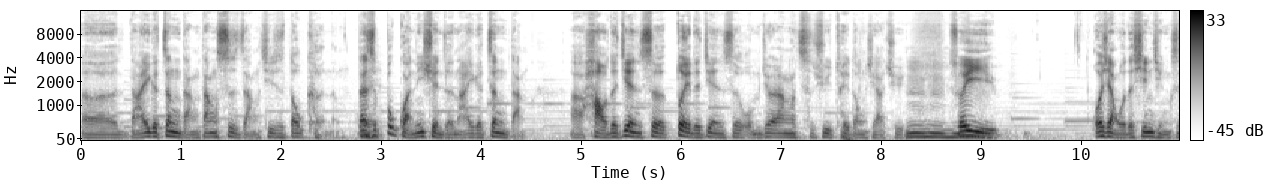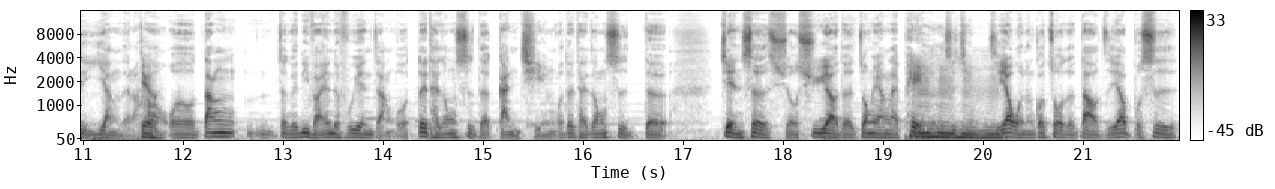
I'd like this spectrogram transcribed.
呃哪一个政党当市长，其实都可能。但是不管你选择哪一个政党啊，好的建设、对的建设，我们就让它持续推动下去。嗯嗯。所以。我想我的心情是一样的啦。我当这个立法院的副院长，我对台中市的感情，我对台中市的建设所需要的中央来配合的事情，只要我能够做得到，只要不是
